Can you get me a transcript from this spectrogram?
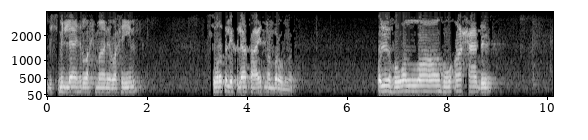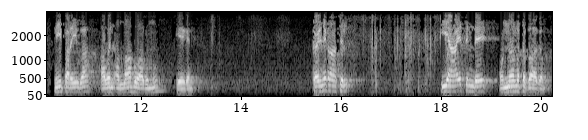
ബിസ്മില്ലാഹി റഹ്മാൻ റഹീം സൂറത്തുൽ ഇഖ്ലാസ് ആയത് നമ്പർ ഒന്ന്. അഹദ്. നീ പറയുക അവൻ അള്ളാഹു ആകുന്നു ഏകൻ. കഴിഞ്ഞ ക്ലാസ്സിൽ ഈ ആയത്തിന്റെ ഒന്നാമത്തെ ഭാഗം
